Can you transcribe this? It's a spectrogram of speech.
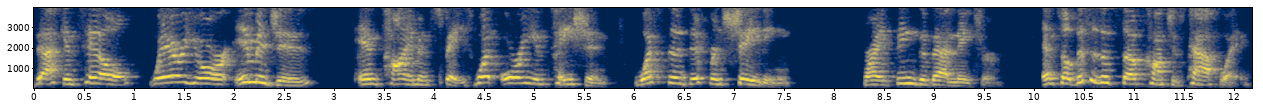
that can tell where your image is in time and space, what orientation, what's the different shadings, right? Things of that nature. And so this is a subconscious pathway.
